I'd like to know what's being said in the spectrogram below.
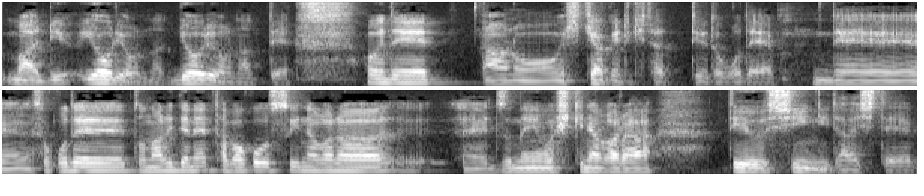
まあり療養な療養になってそれであの引き上げてきたっていうところででそこで隣でねタバコを吸いながら、えー図面を引きながらっていうシーンに対して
